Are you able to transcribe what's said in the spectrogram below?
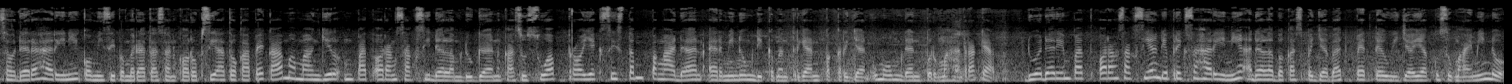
Saudara, hari ini Komisi Pemberantasan Korupsi atau KPK memanggil empat orang saksi dalam dugaan kasus suap proyek sistem pengadaan air minum di Kementerian Pekerjaan Umum dan Perumahan Rakyat. Dua dari empat orang saksi yang diperiksa hari ini adalah bekas pejabat PT Wijaya Kusuma Aimindo,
